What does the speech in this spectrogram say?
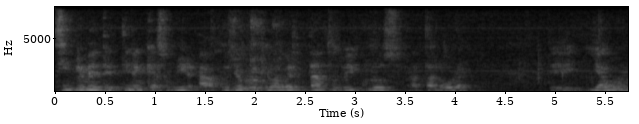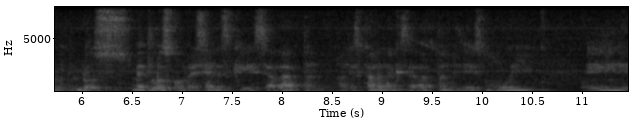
simplemente tienen que asumir, ah, pues yo creo que va a haber tantos vehículos a tal hora, eh, y aún los métodos comerciales que se adaptan, a la escala a la que se adaptan, es muy, eh,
